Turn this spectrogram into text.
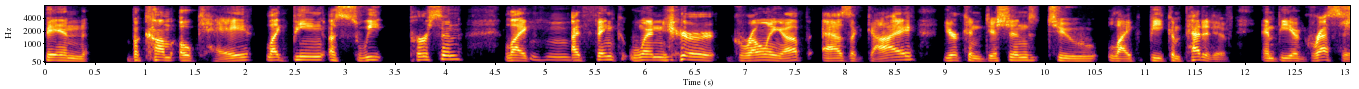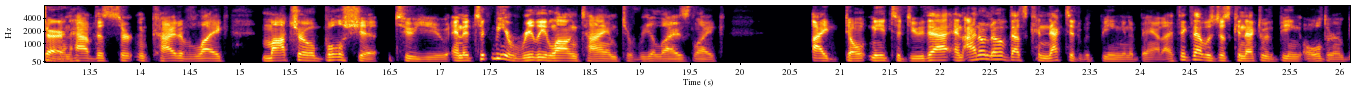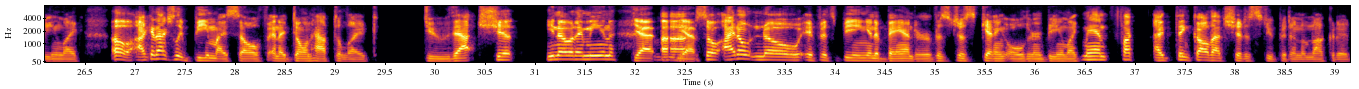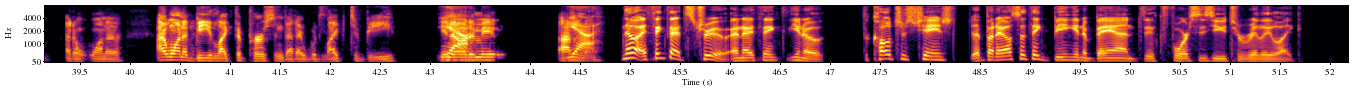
been become okay like being a sweet person. Like Mhm. I think when you're growing up as a guy, you're conditioned to like be competitive and be aggressive Sure. and have this certain kind of like macho bullshit to you. And it took me a really long time to realize like I don't need to do that. And I don't know if that's connected with being in a band. I think that was just connected with being older and being like, oh, I could actually be myself and I don't have to like do that shit. You know what I mean? yeah, Uh, yeah. So I don't know if it's being in a band or if it's just getting older and being like, man, fuck, I think all that shit is stupid and I'm not going to, I don't want to, I want to be like the person that I would like to be. You know what I mean? I don't yeah No, I think that's true. And I think, you know, the culture's changed, but I also think being in a band it forces you to really like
